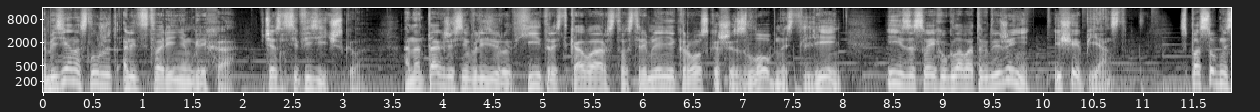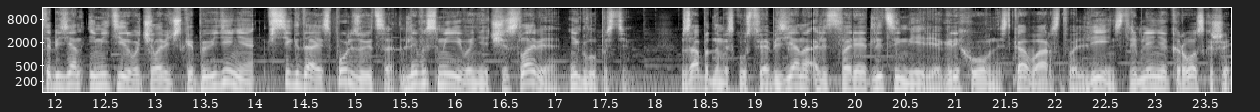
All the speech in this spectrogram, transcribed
Обезьяна служит олицетворением греха, в частности физического. Она также символизирует хитрость, коварство, стремление к роскоши, злобность, лень и из-за своих угловатых движений еще и пьянство. Способность обезьян имитировать человеческое поведение всегда используется для высмеивания тщеславия и глупости. В западном искусстве обезьяна олицетворяет лицемерие, греховность, коварство, лень, стремление к роскоши,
